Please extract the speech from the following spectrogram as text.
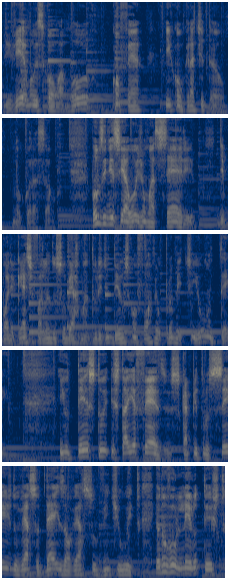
vivermos com amor, com fé e com gratidão no coração. Vamos iniciar hoje uma série de podcast falando sobre a armadura de Deus, conforme eu prometi ontem. E o texto está em Efésios, capítulo 6, do verso 10 ao verso 28. Eu não vou ler o texto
